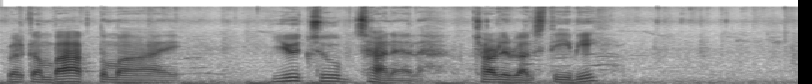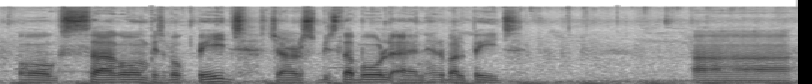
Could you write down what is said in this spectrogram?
Welcome back to my YouTube channel, Charlie Vlogs TV. O sa akong Facebook page, Charles Bistabol and Herbal page. Ah,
